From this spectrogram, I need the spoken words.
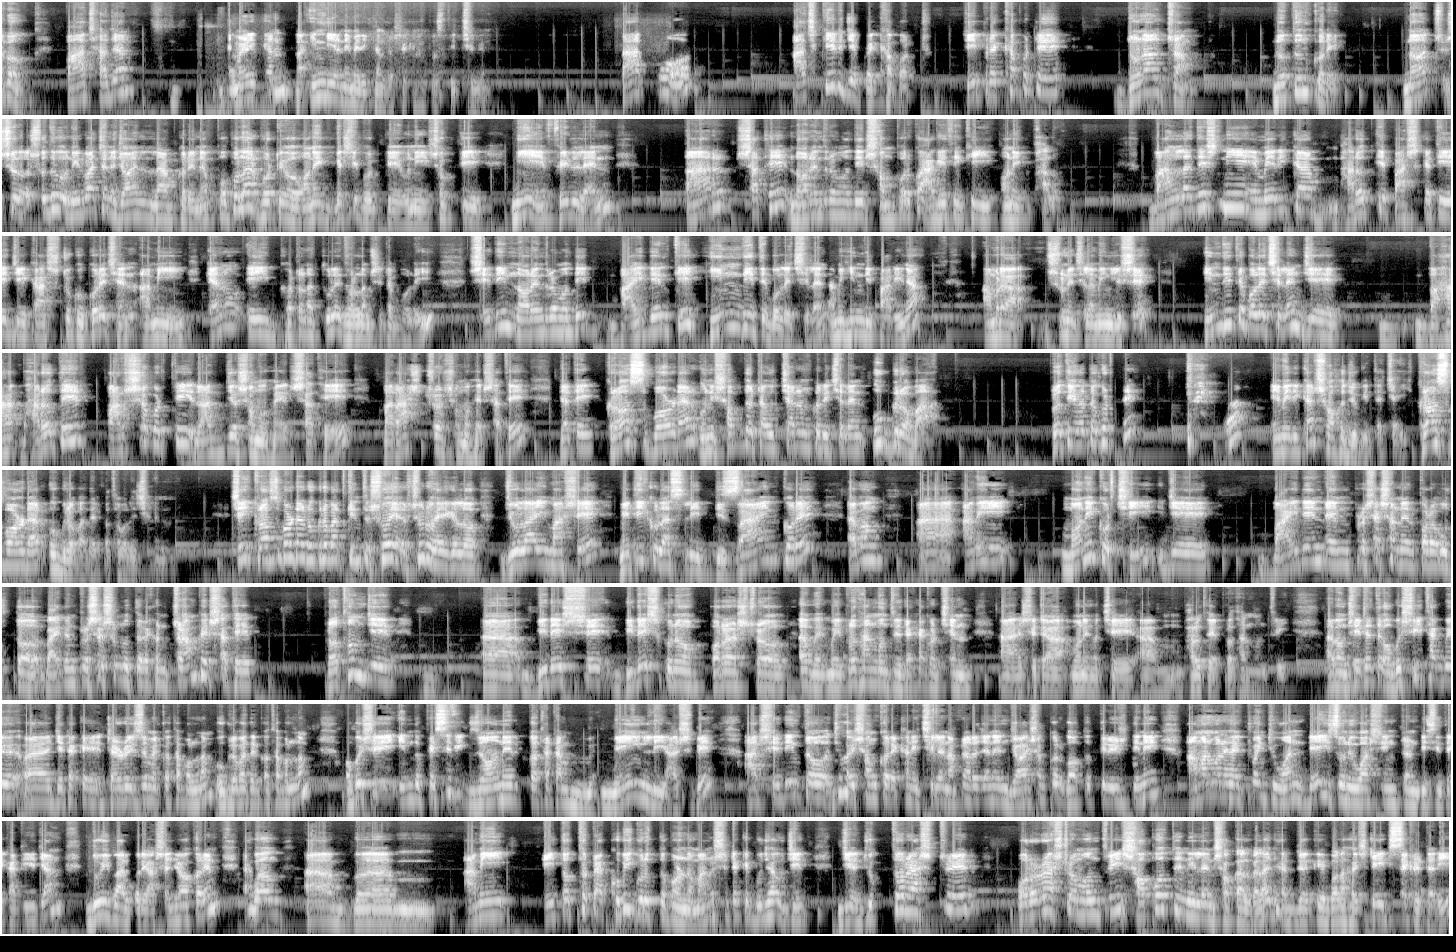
এবং পাঁচ হাজার আমেরিকান বা ইন্ডিয়ান আমেরিকানরা সেখানে উপস্থিত ছিলেন। তারপর আজকের যে প্রেক্ষাপট সেই প্রেক্ষাপটে ডোনাল্ড ট্রাম্প নতুন করে নট শুধু নির্বাচনে জয় লাভ করে না পপুলার ভোটেও অনেক বেশি ভোট পেয়ে উনি শক্তি নিয়ে ফিরলেন। তার সাথে নরেন্দ্র মোদীর সম্পর্ক আগে থেকেই অনেক ভালো। বাংলাদেশ নিয়ে আমেরিকা, ভারতকে পাশ কাটিয়ে যে কাজটুকু করেছেন, আমি কেন এই ঘটনা তুলে ধরলাম সেটা বলি। সেদিন নরেন্দ্র মোদী বাইডেনকে হিন্দিতে বলেছিলেন, আমি হিন্দি পারি না, আমরা শুনেছিলাম ইংলিশে। হিন্দিতে বলেছিলেন যে ভারতের পার্শ্ববর্তী রাজ্য সমূহের সাথে বা রাষ্ট্র সমূহের সাথে যাতে ক্রস বর্ডার উনি শব্দটা উচ্চারণ করেছিলেন উগ্রবাদ। প্রতিহত করতে আমেরিকার সহযোগিতা চাই। ক্রস বর্ডার উগ্রবাদের কথা বলেছিলেন। সেই ক্রস বর্ডার উগ্রবাদ কিন্তু শুরু হয়ে গেল জুলাই মাসে মেটিকুলাসলি ডিজাইন করে এবং আমি মনে করছি যে বাইডেন প্রশাসনের পর উত্তর বাইডেন প্রশাসন উত্তর এখন ট্রাম্পের সাথে প্রথম যে বিদেশে, বিদেশ কোনো পররাষ্ট্র মানে প্রধানমন্ত্রী দেখা করছেন সেটা মনে হচ্ছে ভারতের প্রধানমন্ত্রী। এবং সেটাতে অবশ্যই থাকবে যেটাকে টেরোরিজমের কথা বললাম, উগ্রবাদের কথা বললাম, অবশ্যই ইন্দো প্যাসিফিক জোনের কথাটা মেইনলি আসবে। আর সেদিন তো জয়শঙ্কর এখানে ছিলেন, আপনারা জানেন জয়শঙ্কর গত তিরিশ দিনে আমার মনে হয় টোয়েন্টি ওয়ান ডেজ উনি ওয়াশিংটন ডিসিতে কাটিয়ে যান, দুইবার করে আসা যাওয়া করেন। এবং আমি এই তথ্যটা খুবই গুরুত্বপূর্ণ। মানুষ এটাকে বোঝা উচিত যে যুক্তরাষ্ট্রের পররাষ্ট্রমন্ত্রী শপথ নিলেন সকালবেলা যাকে বলা হয় স্টেট সেক্রেটারি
